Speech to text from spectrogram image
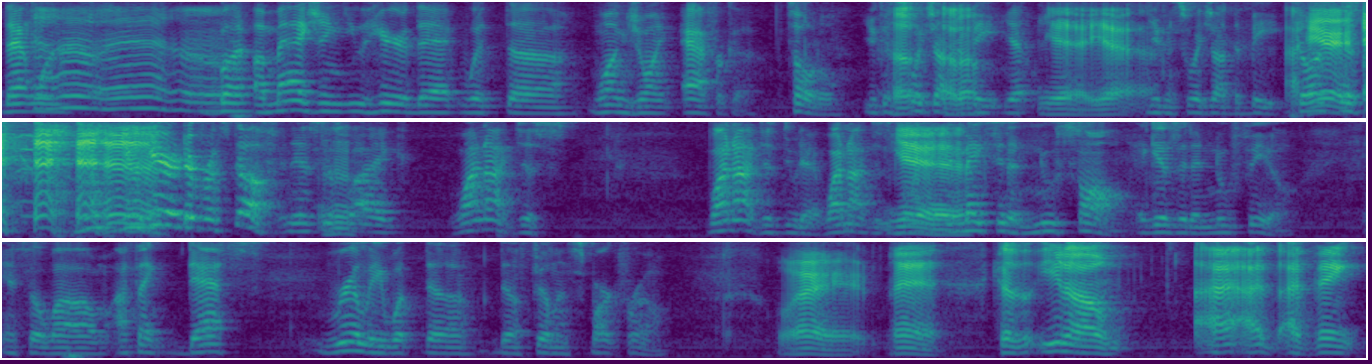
that one. Home. But imagine you hear that with the one joint Africa total. You can switch out the beat. Yep. Yeah, yeah. You can switch out the beat. I So hear it's it. just you, you hear different stuff, and it's just Mm-hmm. like, why not just why not just do that? Why not just Yeah. It makes it a new song. It gives it a new feel, and so um, I think that's really what the the feeling sparked from. Word, man. Because you know, I, I I think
